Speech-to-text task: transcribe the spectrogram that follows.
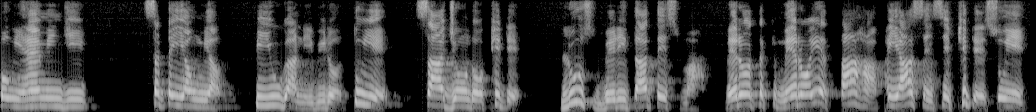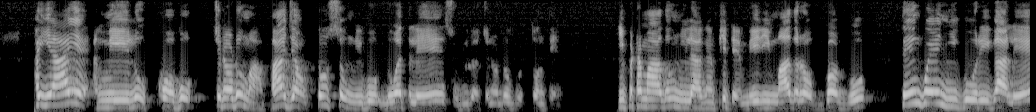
ပုံရဟန်းမင်းကြီး17ယောက်မြောက်ပြည်ယူကနေပြီးတော့သူ့ရဲ့စာကြွန်တော်ဖြစ်တဲ့ Luz Veritatis မှာမေရောတမေရောရဲ့သားဟာဖျားစင်စစ်ဖြစ်တယ်ဆိုရင်ဖျားရဲ့အမေလို့ခေါ်ဖို့ကျွန်တော်တို့မှာဘာကြောင့်တွန်းဆုတ်နေဖို့လိုအပ်တယ်လဲဆိုပြီးတော့ကျွန်တော်တို့ကိုတွန်းတင်ဒီပထမဆုံးညီလာခံဖြစ်တဲ့ Mary Mother of God ကိုသင်ခွဲညီကိုတွေကလည်း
